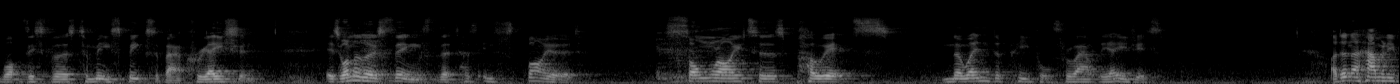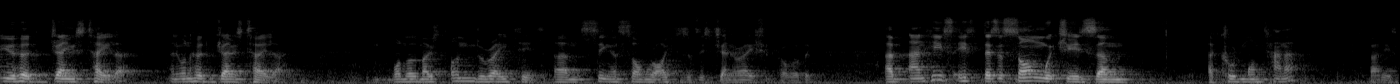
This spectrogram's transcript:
what this verse to me speaks about, creation, is one of those things that has inspired songwriters, poets, no end of people throughout the ages. I don't know how many of you heard of James Taylor. Anyone heard of James Taylor? One of the most underrated um, singer-songwriters of this generation, probably. Um, and he's, he's, there's a song which is um, uh, called Montana. About his,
